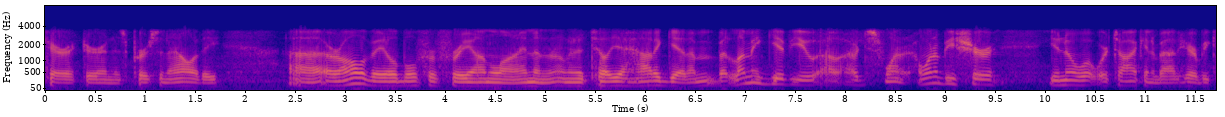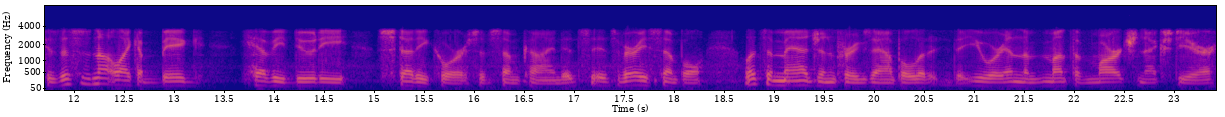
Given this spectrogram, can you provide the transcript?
character and his personality, uh, are all available for free online, and I'm going to tell you how to get them. But let me give you. I just want. I want to be sure you know what we're talking about here because this is not like a big, heavy-duty study course of some kind. It's it's very simple. Let's imagine, for example, that that you were in the month of March next year,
